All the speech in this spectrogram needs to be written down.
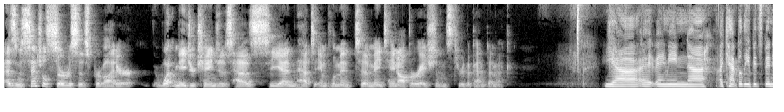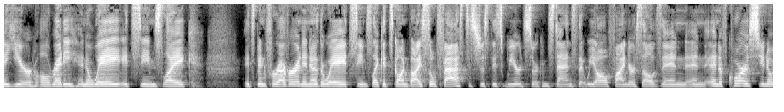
As an essential services provider, what major changes has CN had to implement to maintain operations through the pandemic? Yeah, I, I mean, uh, I can't believe it's been a year already. In a way, it seems like it's been forever. And another way, it seems like it's gone by so fast. It's just this weird circumstance that we all find ourselves in. And, and of course, you know,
